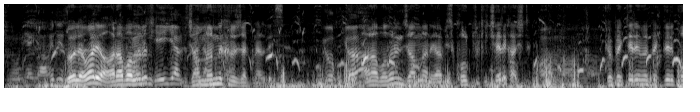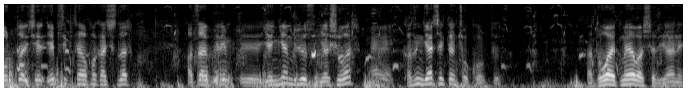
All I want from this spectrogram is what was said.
Şimdi oraya yağdı. Böyle var ya arabaların şeyi geldi camlarını kıracak neredeyse. Yok ya. Arabaların camları ya biz korktuk içeri kaçtık. Allah Allah. Köpekleri mepekleri korktular içeri hepsi bir tarafa kaçtılar. Hatta benim e, yengem biliyorsun yaşı var. Evet. Kadın gerçekten çok korktu. Ya dua etmeye başladı yani.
